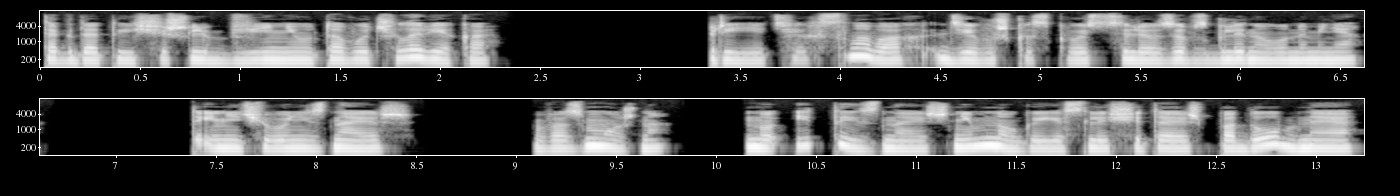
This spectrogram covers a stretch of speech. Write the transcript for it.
Тогда ты ищешь любви не у того человека, при этих словах девушка сквозь слезы взглянула на меня. «Ты ничего не знаешь». «Возможно. Но и ты знаешь немного, если считаешь подобное...»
